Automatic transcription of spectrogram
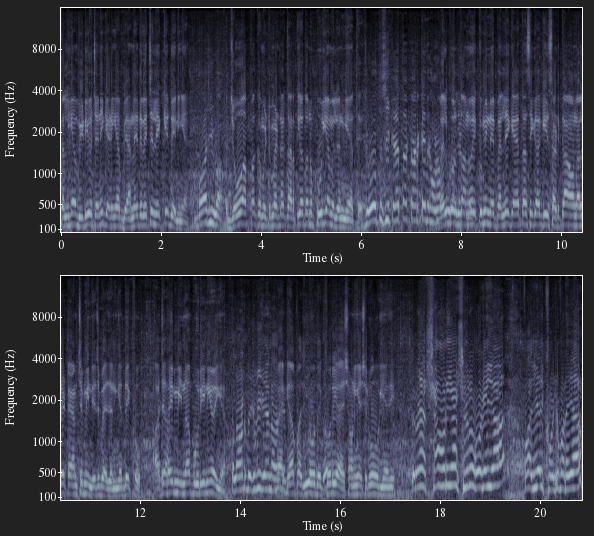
ਕੱਲੀਆਂ ਵੀਡੀਓ 'ਚ ਨਹੀਂ ਕਹਿਣੀਆਂ ਬਿਆਨੇ ਦੇ ਵਿੱਚ ਲਿਖ ਕੇ ਦੇਣੀਆਂ। ਵਾਹ ਜੀ ਵਾਹ। ਜੋ ਆਪਾਂ ਕਮਿਟਮੈਂਟਾਂ ਕਰਤੀਆਂ ਉਹ ਤੁਹਾਨੂੰ ਪੂਰੀਆਂ ਮਿਲਣਗੀਆਂ ਇੱਥੇ। ਜੋ ਤੁਸੀਂ ਕਹਿਤਾ ਕਰਕੇ ਦਿਖਾਉਣਾ ਬਿਲਕੁਲ ਤੁਹਾਨੂੰ 1 ਮਹੀਨੇ ਪਹਿਲੇ ਕਹਿਤਾ ਸੀਗਾ ਕਿ ਸੜਕਾਂ ਆਉਣ ਵਾਲੇ ਟਾਈਮ 'ਚ ਮਹੀਨੇ 'ਚ ਪੈ ਜਾਣਗੀਆਂ। ਦੇਖੋ ਅੱਜ ਹਜੇ ਮਹੀਨਾ ਪੂਰੀ ਨਹੀਂ ਹੋਈਆਂ। ਪਲਾਟ ਵਿਕ ਵੀ ਗਏ ਨਾਲ ਮੈਂ ਕਿਹਾ ਭਾਜੀ ਉਹ ਦੇਖੋ ਰਿਹਾਇਸ਼ ਆਉਣੀਆਂ ਸ਼ੁਰੂ ਹੋ ਗਈਆਂ ਜੀ। ਰੈਸ਼ਾਂ ਆਉਣੀਆਂ ਸ਼ੁਰੂ ਹੋ ਗਈਆਂ। ਭਾਜੀ ਅਸੀਂ ਖੁਸ਼ ਬੜੇ ਆ।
